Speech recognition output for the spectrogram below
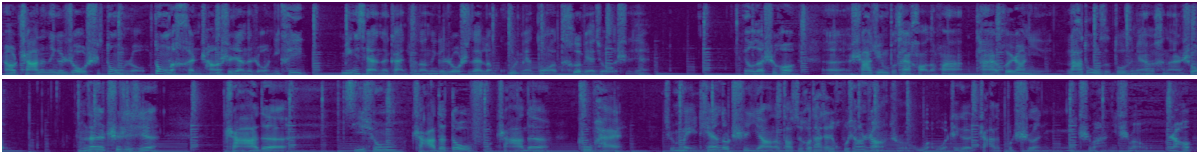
然后炸的那个肉是冻肉，冻了很长时间的肉，你可以明显的感觉到那个肉是在冷库里面冻了特别久的时间。有的时候，呃，杀菌不太好的话，它还会让你拉肚子，肚子里面会很难受。我们在那吃这些炸的鸡胸、炸的豆腐、炸的猪排。就每天都吃一样的，到最后大家就互相让，就是我我这个炸的不吃了，你你吃吧，你吃吧。然后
